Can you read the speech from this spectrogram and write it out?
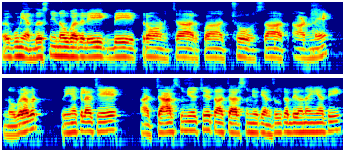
ગુણ્યા દસની નવ ઘાત એક, બે, ત્રણ, ચાર, પાંચ, છ, સાત, આઠ ને નવ, બરાબર? તો અહીંયા કેટલા છે? આ ચાર શૂન્ય છે, તો આ ચાર શૂન્ય કેન્સલ કરી દેવાના અહીંયાથી,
